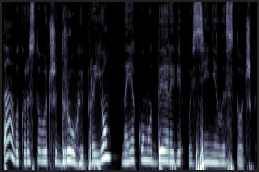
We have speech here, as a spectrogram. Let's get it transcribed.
Та використовуючи другий прийом, на якому дереві осінні листочки.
